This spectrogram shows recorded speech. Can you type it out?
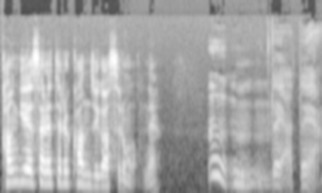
歓迎されてる感じがするもんね。嗯嗯对呀对呀，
